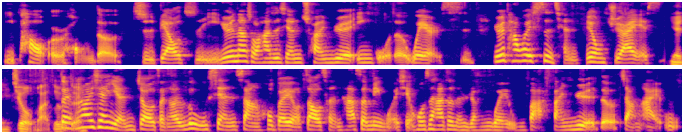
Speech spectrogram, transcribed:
一炮而红的指标之一。因为那时候他是先穿越英国的威尔斯，因为他会事前用 GIS 研究嘛，对不对？他会先研究整个路线上会不会有造成他生命危险，或是他真的人为无法翻越的障碍物，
